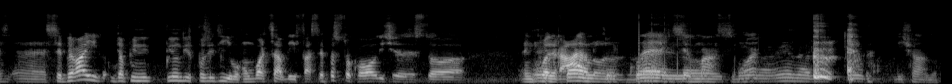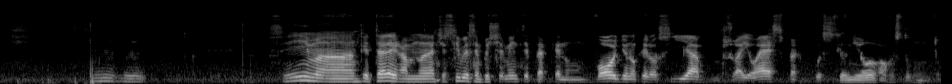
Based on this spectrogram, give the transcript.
Sì. eh, eh, se però hai già più, più un dispositivo con WhatsApp devi fare sempre sto codice, sto a inquadrarlo, infatti, non è il massimo, eh, diciamo. Sì, ma anche Telegram non è accessibile semplicemente perché non vogliono che lo sia su iOS per questioni loro a questo punto.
